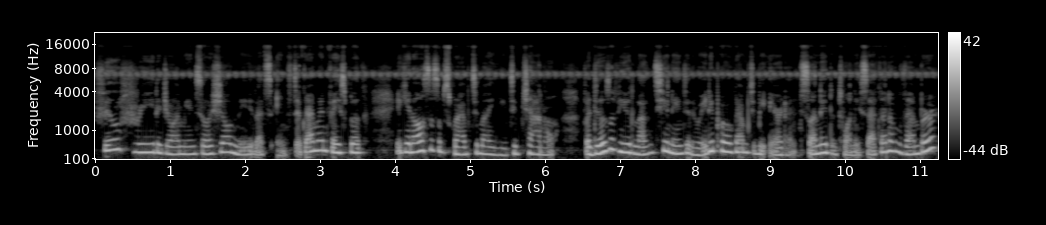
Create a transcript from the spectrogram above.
Feel free to join me on social media that's Instagram and Facebook. You can also subscribe to my YouTube channel. For those of you who'd like to tune in to the radio program to be aired on Sunday, the 22nd of November,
